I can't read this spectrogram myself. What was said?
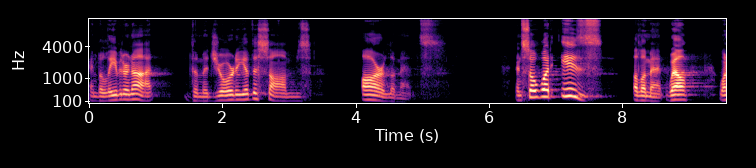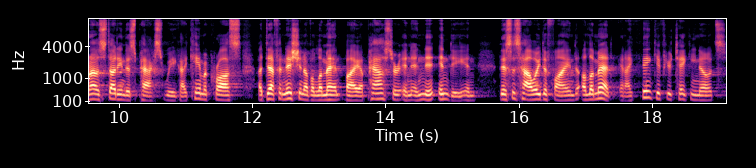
And believe it or not, the majority of the psalms are laments. And so, what is a lament? Well, when I was studying this past week, I came across a definition of a lament by a pastor in, in Indy, and this is how he defined a lament. And I think if you're taking notes,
